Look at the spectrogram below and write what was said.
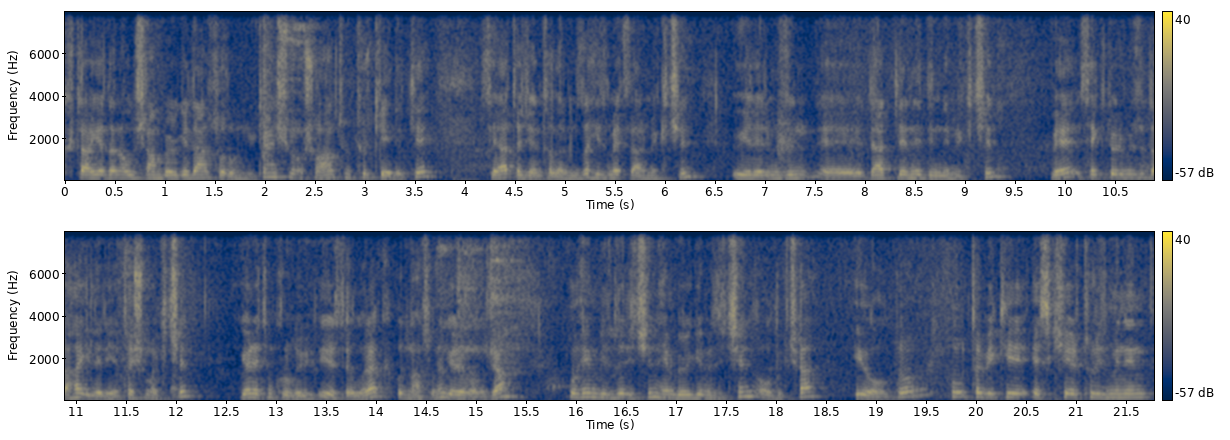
Kütahya'dan oluşan bölgeden sorumluyken şu, şu an tüm Türkiye'deki seyahat ajantalarımıza hizmet vermek için, üyelerimizin e, dertlerini dinlemek için ve sektörümüzü daha ileriye taşımak için yönetim kurulu üyesi olarak bundan sonra görev alacağım. Bu hem bizler için hem bölgemiz için oldukça iyi oldu. Bu tabii ki Eskişehir turizminin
